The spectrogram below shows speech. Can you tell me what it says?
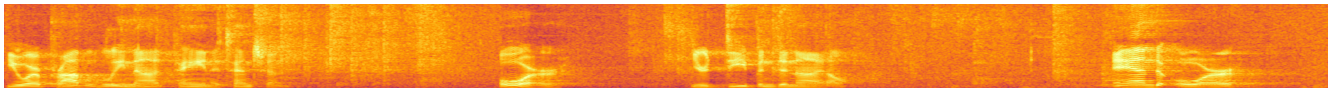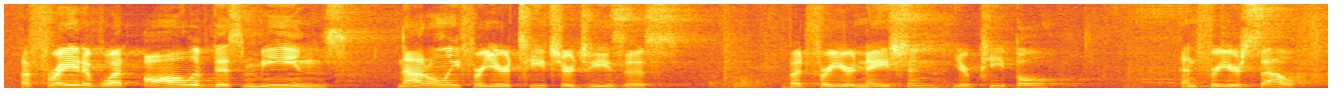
you are probably not paying attention. Or you're deep in denial. And or afraid of what all of this means, not only for your teacher Jesus, but for your nation, your people, and for yourself.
